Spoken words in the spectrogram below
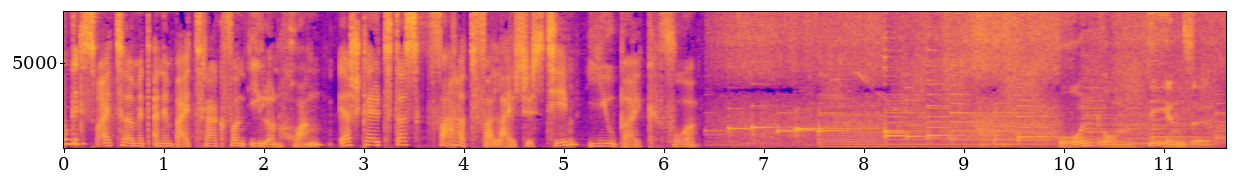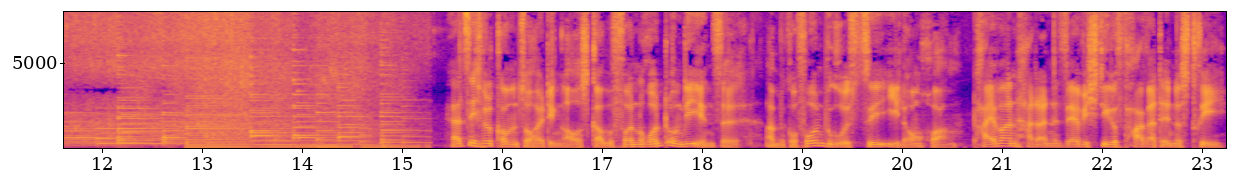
Nun geht es weiter mit einem Beitrag von Elon Huang. Er stellt das Fahrradverleihsystem U-Bike vor. Rund um die Insel. Herzlich willkommen zur heutigen Ausgabe von Rund um die Insel. Am Mikrofon begrüßt Sie Ilon Huang. Taiwan hat eine sehr wichtige Fahrradindustrie.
